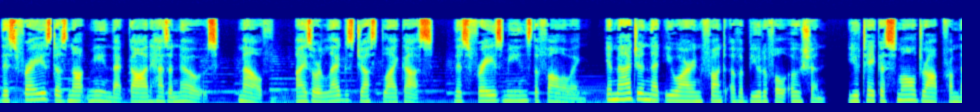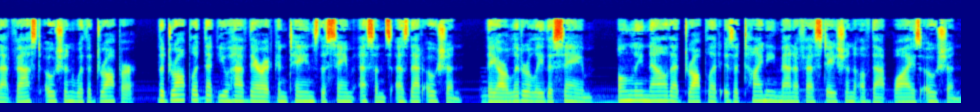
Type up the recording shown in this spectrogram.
this phrase does not mean that God has a nose, mouth, eyes or legs just like us, this phrase means the following. Imagine that you are in front of a beautiful ocean, you take a small drop from that vast ocean with a dropper, the droplet that you have there it contains the same essence as that ocean, they are literally the same, only now that droplet is a tiny manifestation of that wise ocean.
